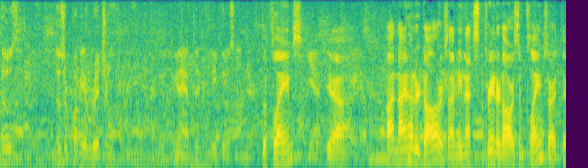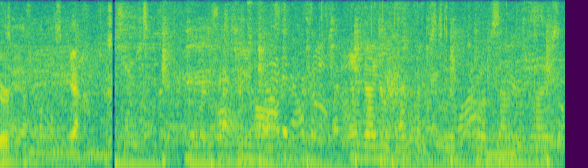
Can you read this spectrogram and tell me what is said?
those those are probably original. You're gonna have to leave those on there. The flames? Yeah. Yeah. Uh, nine hundred dollars. I mean, that's three hundred dollars in flames right there. Yeah. There's a guy here with bagpipes too. He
